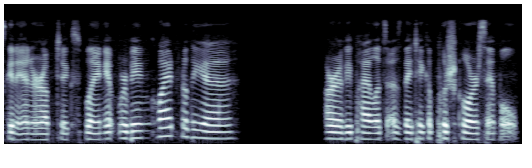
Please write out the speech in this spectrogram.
Just going to interrupt to explain. Yep, we're being quiet for the uh, ROV pilots as they take a push core sample.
